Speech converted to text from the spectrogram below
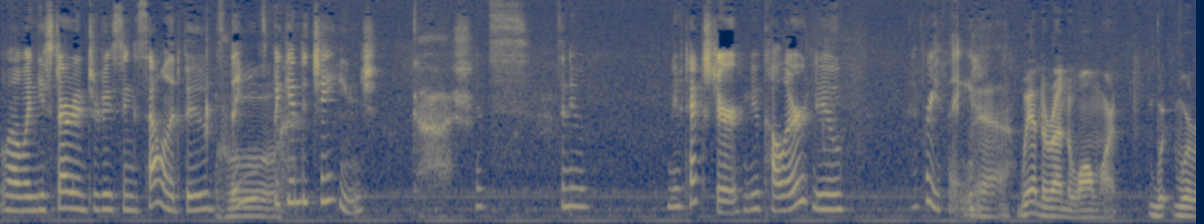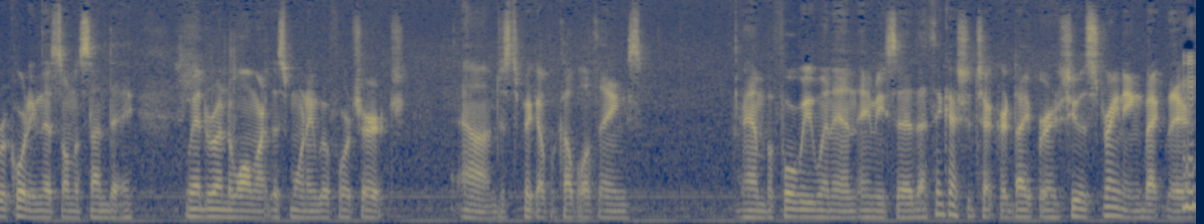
Well, when you start introducing solid foods, things begin to change. gosh. It's it's a new new texture, new color, new everything. Yeah, we had to run to Walmart. We're recording this on a Sunday. We had to run to Walmart this morning before church, um, just to pick up a couple of things. And before we went in, Amy said, "I think I should check her diaper." She was straining back there.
